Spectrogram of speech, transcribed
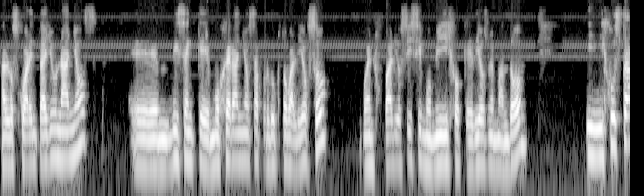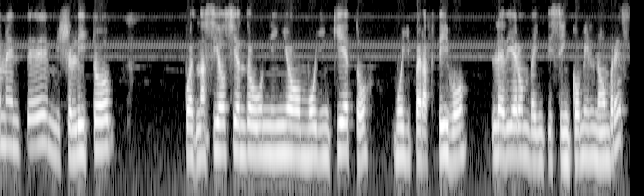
a los 41 años. Eh, dicen que mujer añosa, producto valioso. Bueno, valiosísimo mi hijo que Dios me mandó. Y justamente Michelito, pues nació siendo un niño muy inquieto, muy hiperactivo. Le dieron 25 mil nombres.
